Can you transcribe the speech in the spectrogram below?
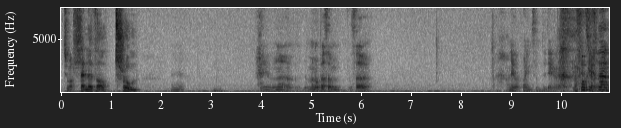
ti'n meddwl, llenyddol, trwm. Ie, yeah. mae'n rhywbeth am, fatha, O'n efo pwynt yn dydyn nhw. Ffwc eich dan!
